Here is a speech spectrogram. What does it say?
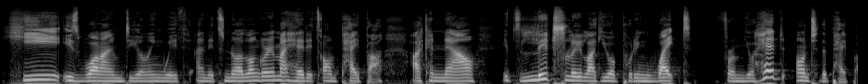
here is what I'm dealing with, and it's no longer in my head, it's on paper. I can now, it's literally like you are putting weight from your head onto the paper.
